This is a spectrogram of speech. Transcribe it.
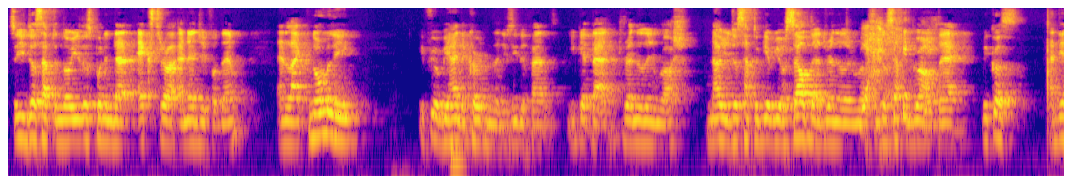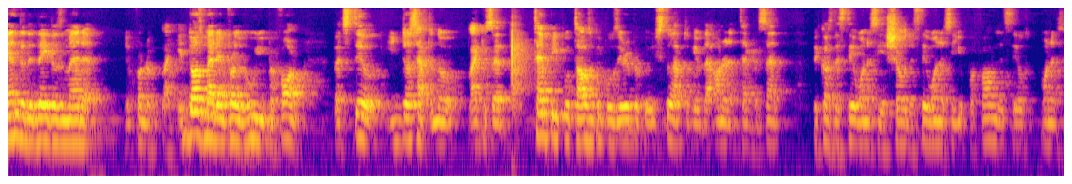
So you just have to know you just put in that extra energy for them. And like normally, if you're behind the curtain and you see the fans, you get that adrenaline rush. Now you just have to give yourself that adrenaline rush. You just have to go out there because at the end of the day, it doesn't matter in front of like it does matter in front of who you perform. But still, you just have to know, like you said, ten people, thousand people, zero people. You still have to give that hundred and ten percent because they still want to see a show. They still want to see you perform. They still want to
